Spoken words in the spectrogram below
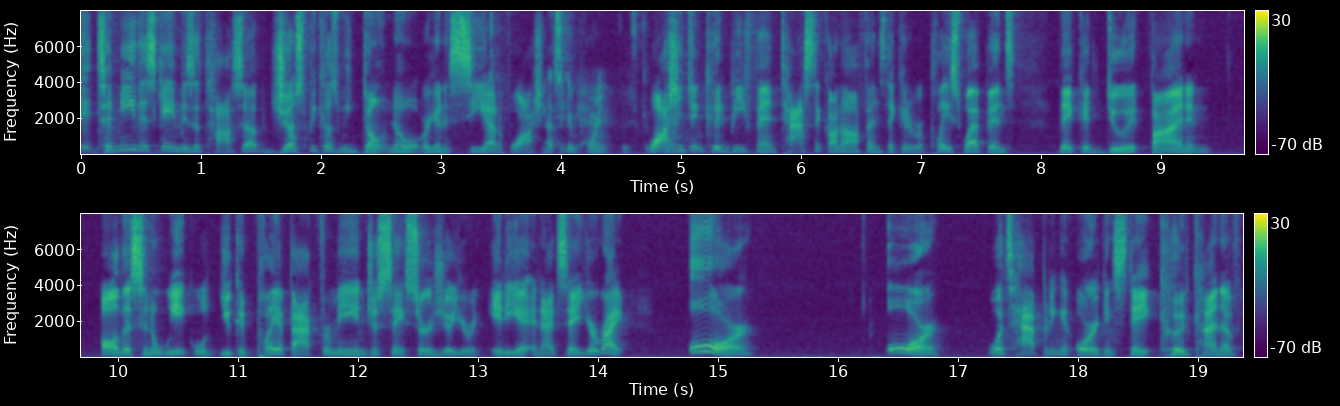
it, to me this game is a toss up just because we don't know what we're gonna see out of Washington. That's a good yet. point. A good point. Washington could be fantastic on offense. They could replace weapons. They could do it fine, and all this in a week. Well, you could play it back for me and just say, Sergio, you're an idiot, and I'd say you're right. Or, or what's happening at Oregon State could kind of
